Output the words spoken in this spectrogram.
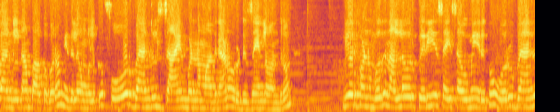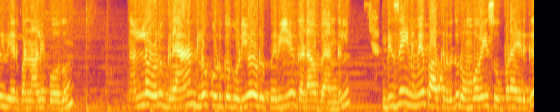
பேங்கிள் தான் பார்க்க போகிறோம் இதில் உங்களுக்கு ஃபோர் பேங்கிள்ஸ் ஜாயின் பண்ண மாதிரியான ஒரு டிசைனில் வந்துடும் வியர் பண்ணும்போது நல்ல ஒரு பெரிய சைஸாகவுமே இருக்கும். ஒரு பேங்கிள் வியர் பண்ணாலே போதும். நல்ல ஒரு கிராண்ட் லுக் கொடுக்கக்கூடிய ஒரு பெரிய கடா பேங்கிள் டிசைனுமே பார்க்கறதுக்கு ரொம்பவே சூப்பராக இருக்கு.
